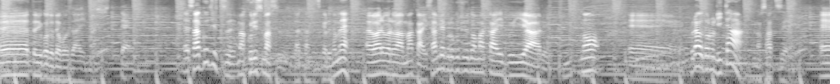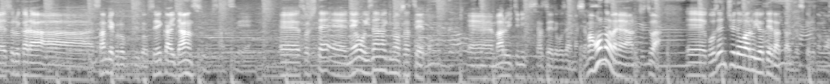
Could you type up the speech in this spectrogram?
えーということでございまして昨日、まあ、クリスマスだったんですけれどもね、我々は魔界360度魔界 VR の、えークラウドのリターンの撮影、えーそれから360度正解ダンスの撮影、えーそして、えーネオイザナギの撮影と、えー丸一日撮影でございました、まあ、本来はねあの実は、えー午前中で終わる予定だったんですけれども、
